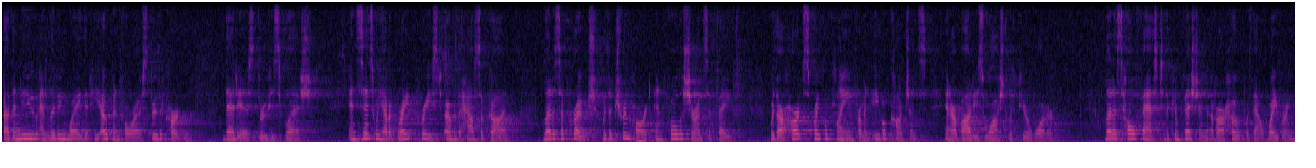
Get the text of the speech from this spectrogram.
by the new and living way that he opened for us through the curtain, that is, through his flesh, and since we have a great priest over the house of God, let us approach with a true heart and full assurance of faith, with our hearts sprinkled clean from an evil conscience and our bodies washed with pure water. Let us hold fast to the confession of our hope without wavering,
